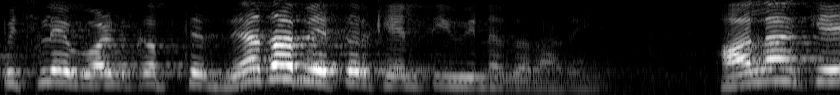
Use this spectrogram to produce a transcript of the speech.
पिछले वर्ल्ड कप से ज़्यादा बेहतर खेलती हुई नज़र आ रही है। हालाँकि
